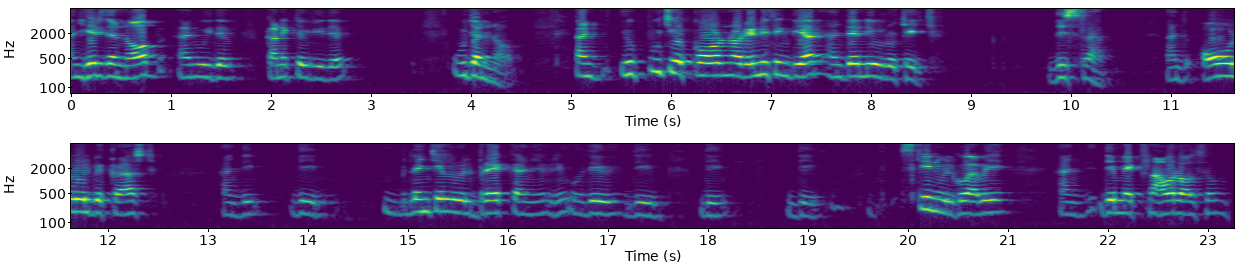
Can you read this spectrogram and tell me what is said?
and here is a knob, and with a connected with a wooden knob. And you put your corn or anything there, and then you rotate this slab and all will be crushed and the, the lentil will break and the, the, the, the skin will go away and they make flour also,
